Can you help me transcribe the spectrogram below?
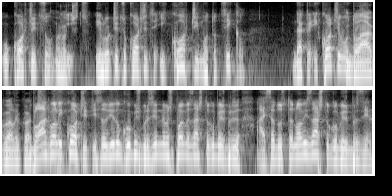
u kočnicu. Ručicu. I, I ručicu kočnice i koči motocikl. Dakle, i koči mu... Blago, ali koči. Blago, ali koči. Ti sad odjednom gubiš brzinu, nemaš pojma zašto gubiš brzinu. Aj sad ustanovi zašto gubiš brzinu.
